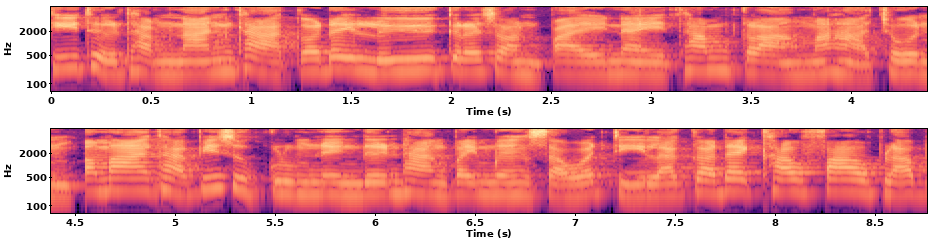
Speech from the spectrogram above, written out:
ที่เธอทำนั้นค่ะ ก็ได้ลือกระชอนไปในถ้ำกลางมหาชน ต่อมาค่ะพิสุกลุ่มหนึ่งเดินทางไปเมืองสาวัตถีแล้วก็ได้เข้าเฝ้าพระบ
